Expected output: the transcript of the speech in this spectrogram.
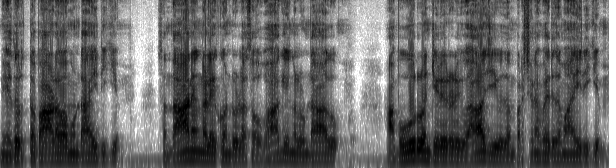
നേതൃത്വ പാടവമുണ്ടായിരിക്കും. സന്താനങ്ങളെ കൊണ്ടുള്ള സൗഭാഗ്യങ്ങളുണ്ടാകും. അപൂർവം ചിലരുടെ വിവാഹ ജീവിതം പ്രശ്നഭരിതമായിരിക്കും.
